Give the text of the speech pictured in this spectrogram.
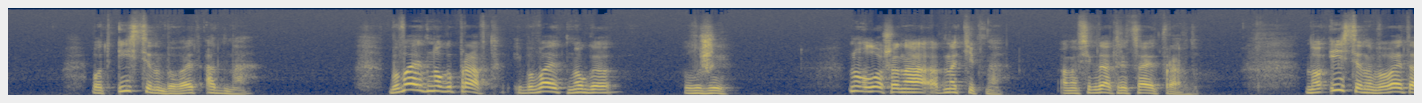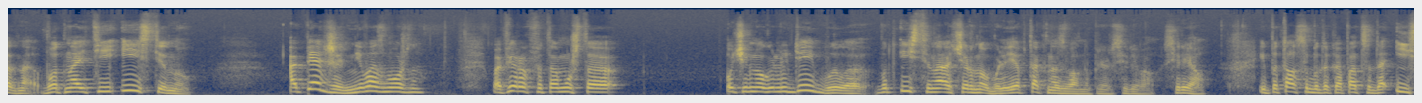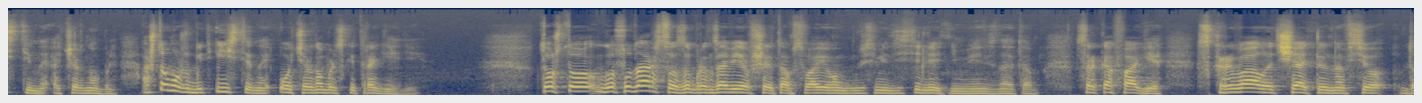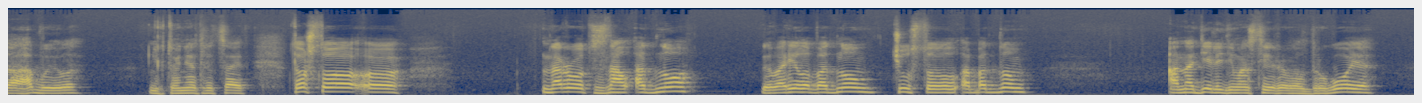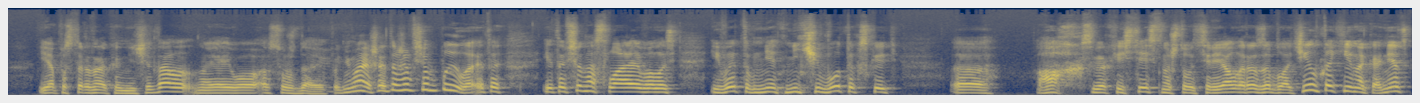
Вот истина бывает одна. Бывает много правд и бывает много лжи. Ну, ложь, она однотипна. Она всегда отрицает правду. Но истина бывает одна. Вот найти истину, опять же, невозможно. Во-первых, потому что очень много людей было, вот истина о Чернобыле, я бы так назвал, например, сериал, сериал. И пытался бы докопаться до истины о Чернобыле. А что может быть истиной о чернобыльской трагедии? То, что государство, забронзовевшее там в своем 70-летнем, я не знаю, там, саркофаге, скрывало тщательно все, да, было. Никто не отрицает. То, что э, народ знал одно, говорил об одном, чувствовал об одном, а на деле демонстрировал другое. Я Пастернака не читал, но я его осуждаю. Понимаешь, это же все было, это, это все наслаивалось, и в этом нет ничего, так сказать, э, ах, сверхъестественно, что вот сериал разоблачил таки, наконец,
